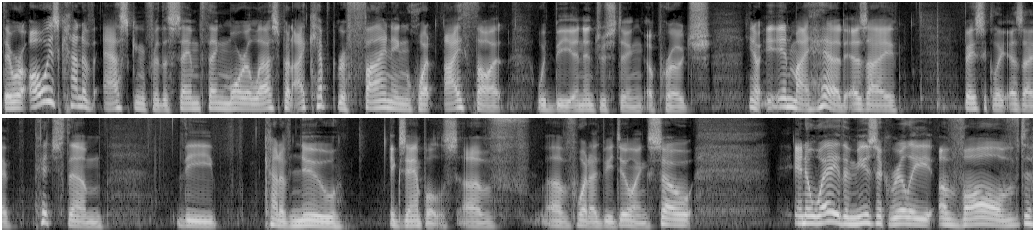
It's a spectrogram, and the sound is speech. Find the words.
they were always kind of asking for the same thing more or less, but I kept refining what I thought would be an interesting approach. You know, in my head as I basically as I pitched them the kind of new examples of of what I'd be doing. So in a way the music really evolved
